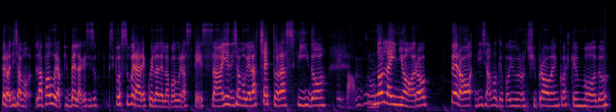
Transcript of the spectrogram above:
però diciamo la paura più bella che si, si può superare è quella della paura stessa. Io diciamo che l'accetto, la sfido, Esatto. non la ignoro, però diciamo che poi uno ci prova in qualche modo.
